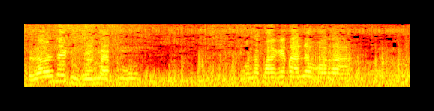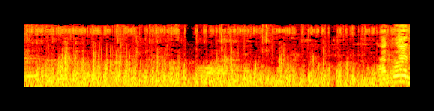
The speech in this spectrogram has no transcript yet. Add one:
Belakang saya Google Mapmu. Mana paketannya ora? Aku kan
